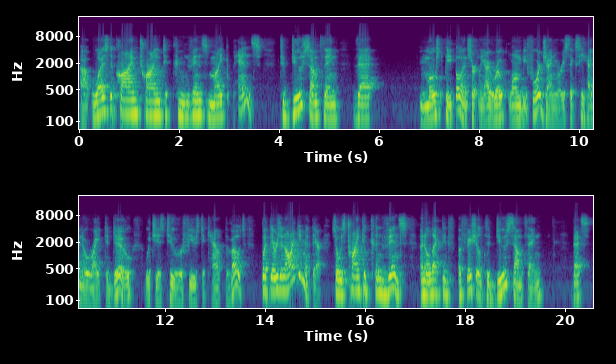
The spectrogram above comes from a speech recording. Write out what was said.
Uh, was the crime trying to convince Mike Pence to do something that most people, and certainly I wrote long before January 6th, he had no right to do, which is to refuse to count the votes. But there's an argument there. So he's trying to convince an elected official to do something that's,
